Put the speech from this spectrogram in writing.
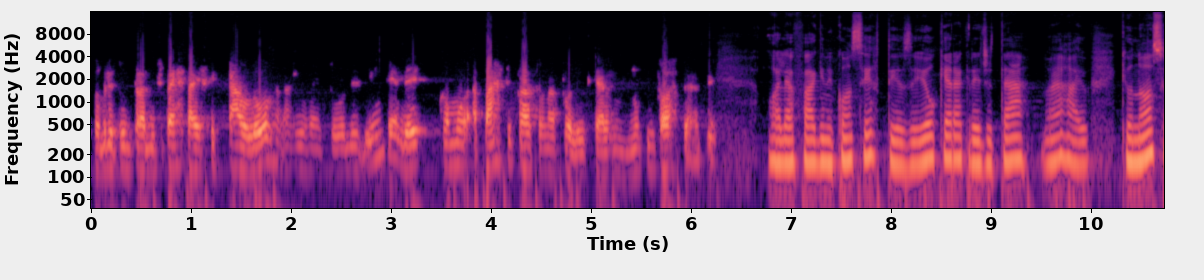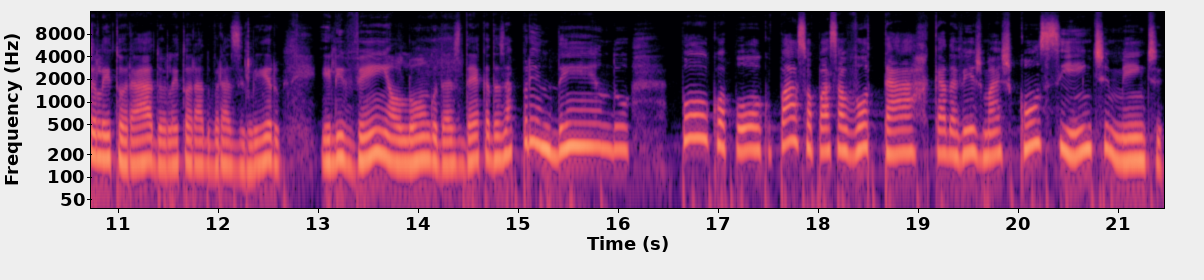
sobretudo para despertar esse calor na juventude e entender como a participação na política é muito importante. Olha, Fagner, com certeza. Eu quero acreditar, não é, Raio, que o nosso eleitorado, o eleitorado brasileiro, ele vem ao longo das décadas aprendendo pouco a pouco, passo a passo, a votar cada vez mais conscientemente.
